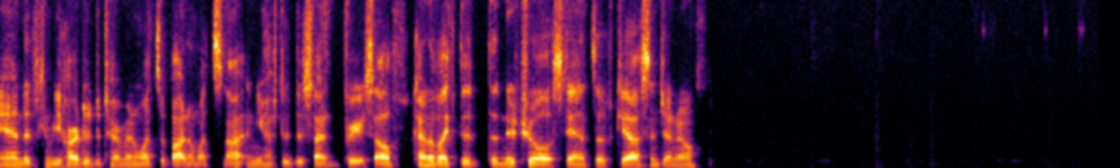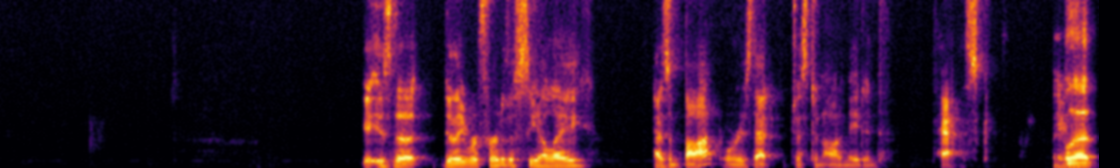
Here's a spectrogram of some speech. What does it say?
and it can be hard to determine what's a bot and what's not, and you have to decide for yourself, kind of like the, the neutral stance of CHAOSS in general. Is the do they refer to the CLA as a bot or is that just an automated task? Well, that, Is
